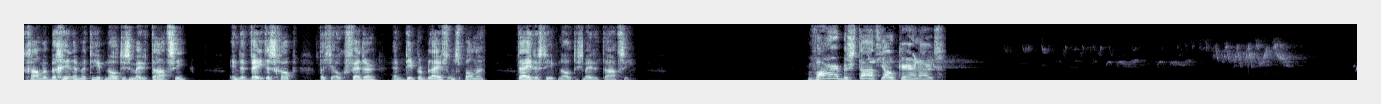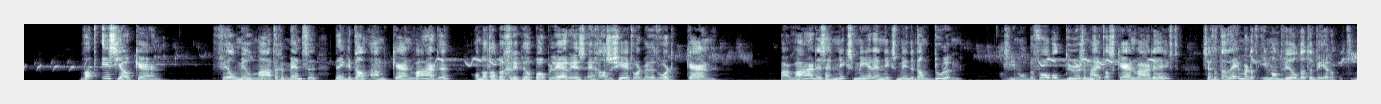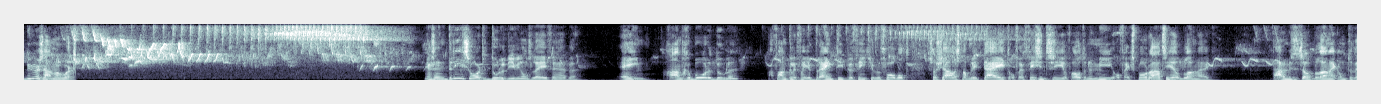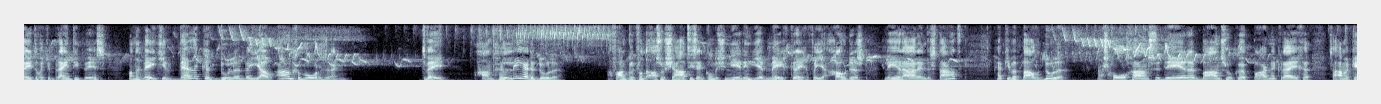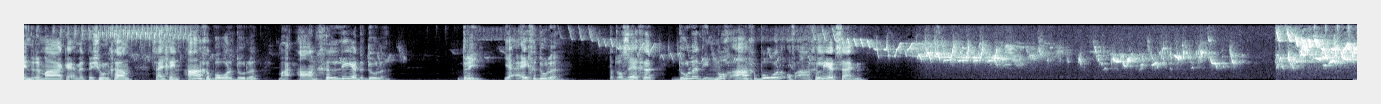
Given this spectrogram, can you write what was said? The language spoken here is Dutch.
gaan we beginnen met de hypnotische meditatie in de wetenschap dat je ook verder en dieper blijft ontspannen tijdens de hypnotische meditatie. Waar bestaat jouw kern uit? Wat is jouw kern? Veel middelmatige mensen denken dan aan kernwaarden omdat dat begrip heel populair is en geassocieerd wordt met het woord kern. Maar waarden zijn niks meer en niks minder dan doelen. Als iemand bijvoorbeeld duurzaamheid als kernwaarde heeft, zegt het alleen maar dat iemand wil dat de wereld duurzamer wordt. Er zijn drie soorten doelen die we in ons leven hebben. 1. Aangeboren doelen, Afhankelijk van je breintype vind je bijvoorbeeld sociale stabiliteit of efficiëntie of autonomie of exploratie heel belangrijk. Daarom is het zo belangrijk om te weten wat je breintype is, want dan weet je welke doelen bij jou aangeboren zijn. 2. Aangeleerde doelen. Afhankelijk van de associaties en conditionering die je hebt meegekregen van je ouders, leraren en de staat, heb je bepaalde doelen. Naar school gaan, studeren, baan zoeken, partner krijgen, samen kinderen maken en met pensioen gaan zijn geen aangeboren doelen, maar aangeleerde doelen. 3. Je eigen doelen. Dat wil zeggen doelen die nog aangeboren of aangeleerd zijn.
